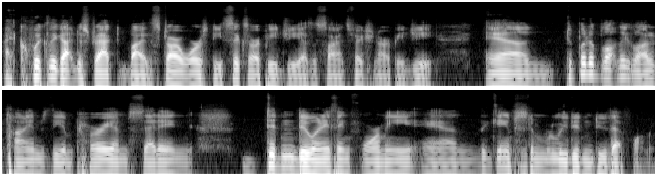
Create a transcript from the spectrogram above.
I quickly got distracted by the Star Wars D6 RPG as a science fiction RPG. And to put it bluntly, a lot of times the Imperium setting didn't do anything for me, and the game system really didn't do that for me.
